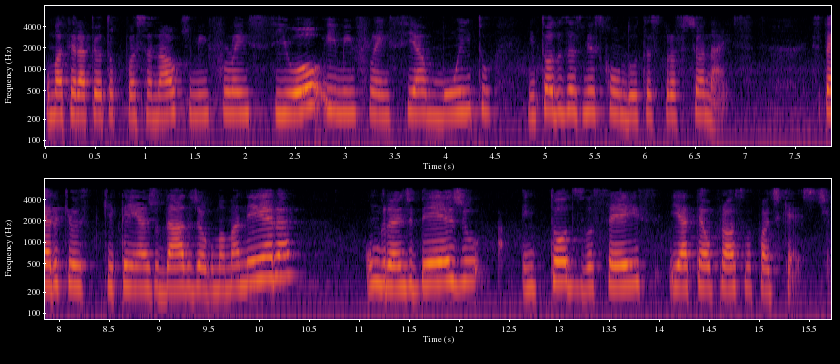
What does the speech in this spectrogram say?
uma terapeuta ocupacional que me influenciou e me influencia muito em todas as minhas condutas profissionais. Espero que, eu, que tenha ajudado de alguma maneira. Um grande beijo em todos vocês e até o próximo podcast.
